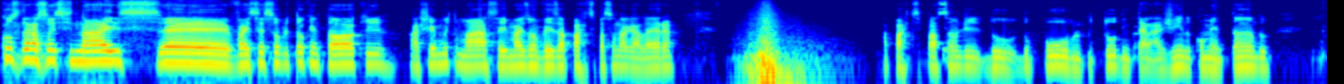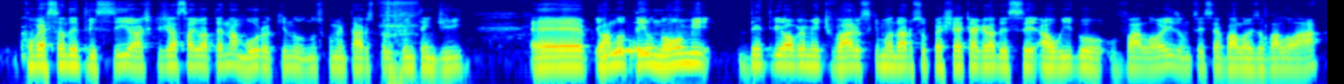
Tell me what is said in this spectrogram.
Considerações finais, é, vai ser sobre Token Talk. Achei muito massa e mais uma vez a participação da galera. A participação de, do, do público, tudo interagindo, comentando, conversando entre si. Eu acho que já saiu até namoro aqui no, nos comentários, pelo que eu entendi. É, eu anotei o nome, dentre, obviamente, vários que mandaram superchat, agradecer ao Igor Valois, não sei se é Valois ou Valoar,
